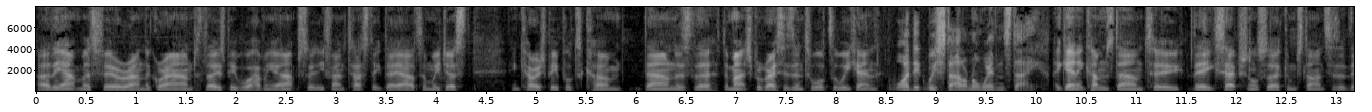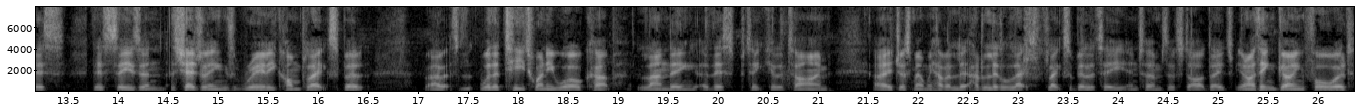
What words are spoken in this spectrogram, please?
uh, the atmosphere around the ground, those people were having an absolutely fantastic day out, and we just encourage people to come down as the, the match progresses and towards the weekend. Why did we start on a Wednesday? Again, it comes down to the exceptional circumstances of this this season. The scheduling's really complex, but uh, with a T20 World Cup landing at this particular time, uh, it just meant we have a li- had a little less flexibility in terms of start dates. You know, I think going forward,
